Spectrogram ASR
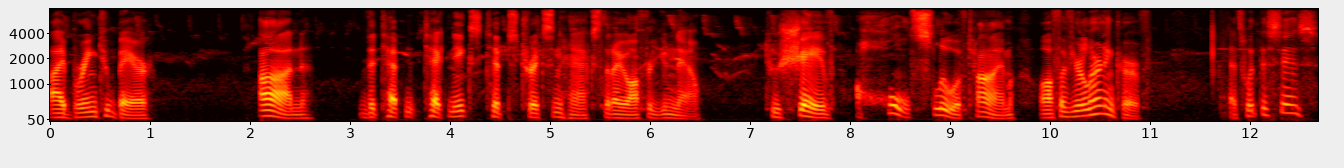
I bring to bear on the te techniques, tips, tricks, and hacks that I offer you now to shave a whole slew of time off of your learning curve. That's what this is.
